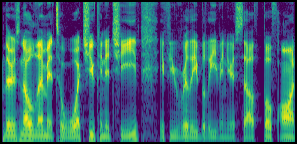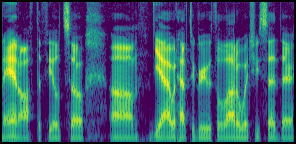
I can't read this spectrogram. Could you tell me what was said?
there's no limit to what you can achieve if you really believe in yourself, both on and off the field. So, um, yeah, I would have to agree with a lot of what you said there.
